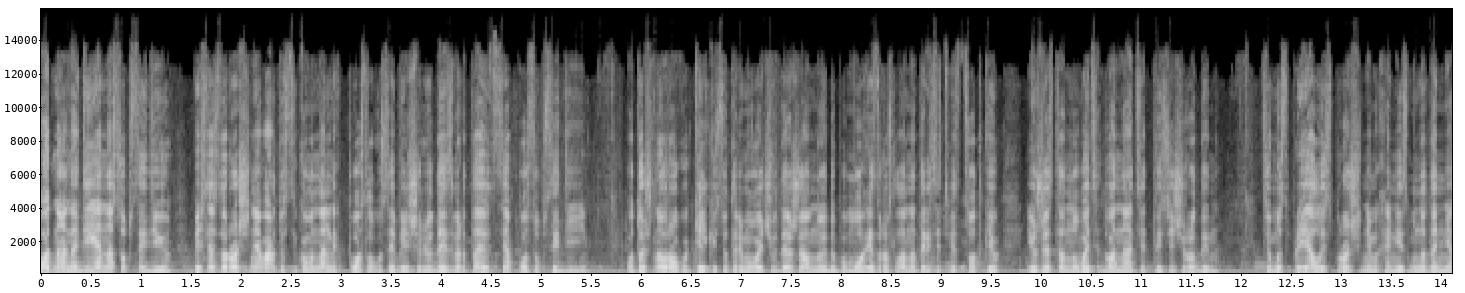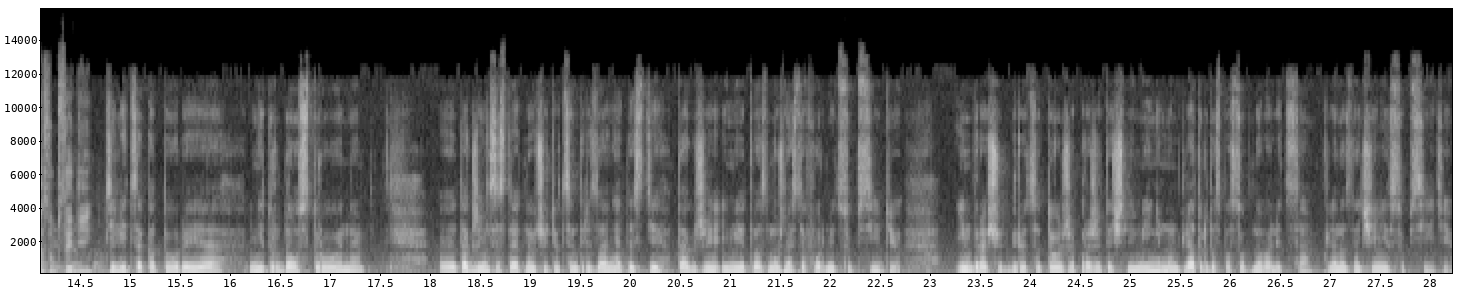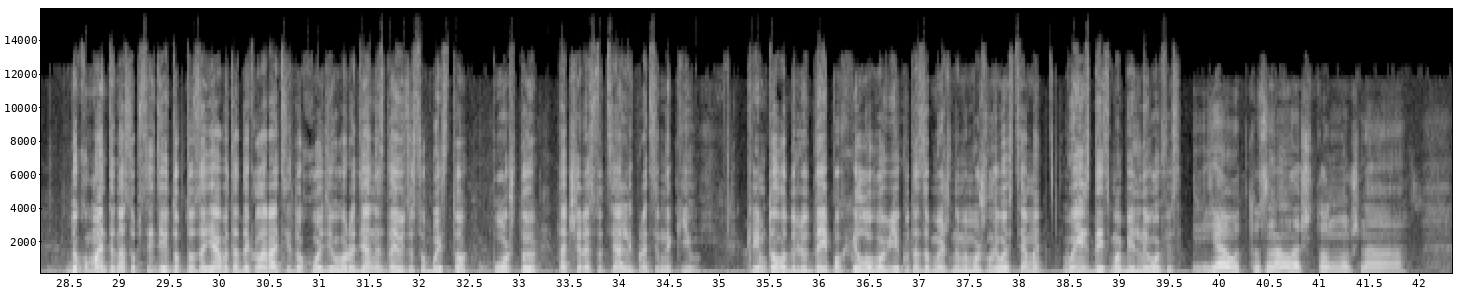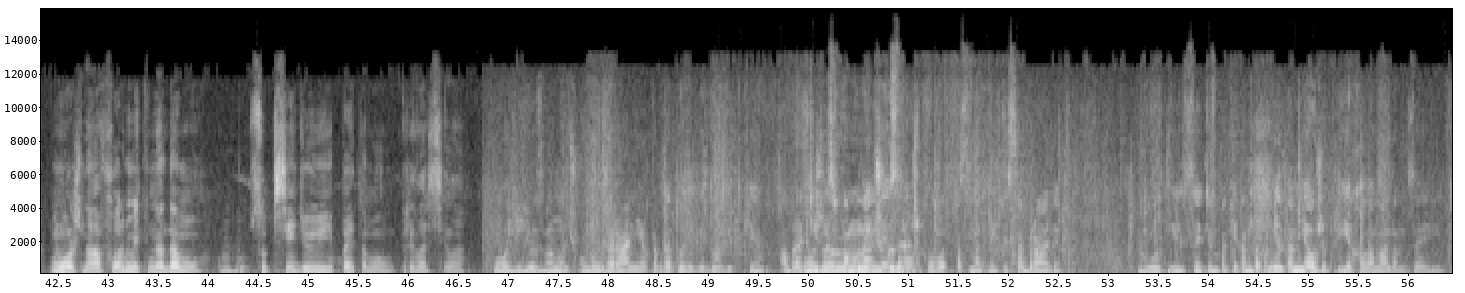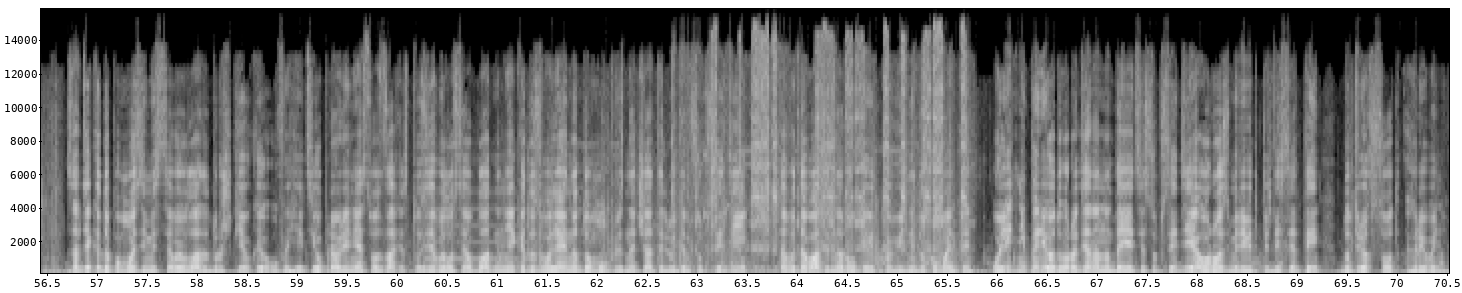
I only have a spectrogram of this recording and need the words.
Одна надія на субсидію. Після здорожчання вартості комунальних послуг усе більше людей звертаються по субсидії. Поточного року кількість отримувачів державної допомоги зросла на 30% і вже становить 12 тисяч родин. Цьому сприяло і спрощення механізму надання субсидій. Те лица, которые не трудоустроены, э, также не состоят на учете в центре занятости, также имеют возможность оформить субсидию. Им в расчет берется тоже прожиточный минимум для трудоспособного лица для назначения субсидии. Документи на субсидії, тобто заяви та декларації доходів, городяни здають особисто, поштою та через соціальних працівників. Крім того, до людей похилого віку та з обмеженими можливостями виїздить мобільний офіс. Я вот узнала, что нужно, можно оформить на дому субсидию, и поэтому пригласила. По ее звоночку мы заранее подготовили довидки. Обратились Можно в коммунальные ручку, да? службы, вот посмотрите, собрали. Вот, и с этим пакетом документов я уже приехала на дом к заявителю. Завдяки допомозі місцевої влади Дружківки у фахівців управління соцзахисту з'явилося обладнання, яке дозволяє на дому призначати людям субсидії та видавати на руки відповідні документи. У літній період городянам надається субсидія у розмірі від 50 до 300 гривень.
